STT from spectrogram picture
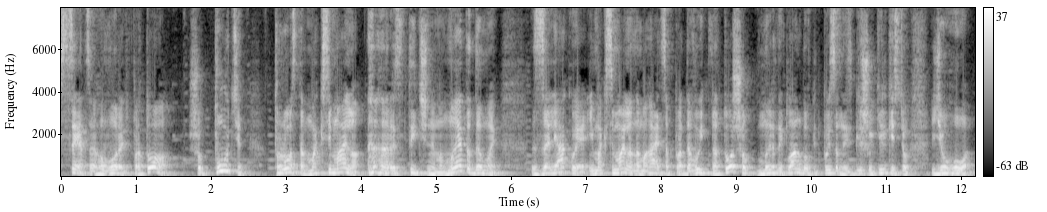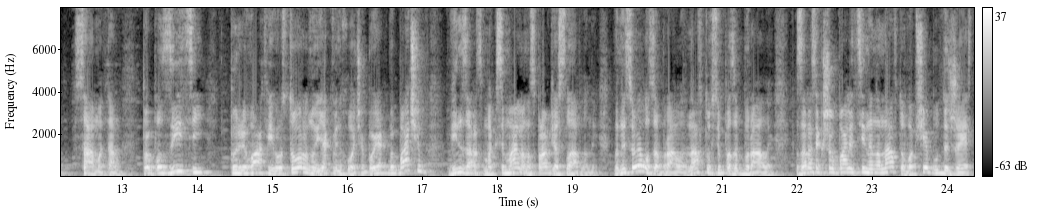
Все це говорить про те, що Путін просто максимально ристичними методами залякує і максимально намагається продавити на те, щоб мирний план був підписаний з більшою кількістю його саме там пропозицій. Переваг в його сторону, як він хоче. Бо, як ми бачимо, він зараз максимально насправді ослаблений. Венесуелу забрали, нафту всю позабирали. Зараз, якщо обвалять ціни на нафту, взагалі буде жесть.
